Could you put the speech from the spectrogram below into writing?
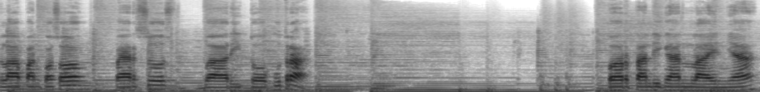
8-0 versus Barito Putra. Pertandingan lainnya,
